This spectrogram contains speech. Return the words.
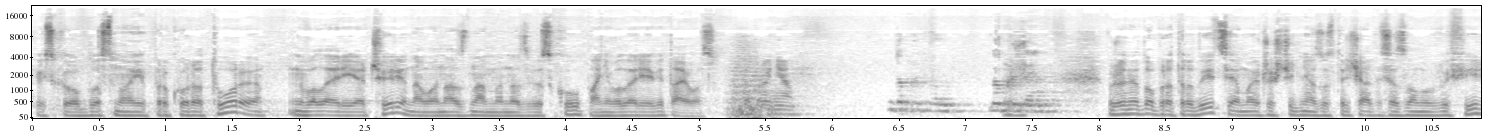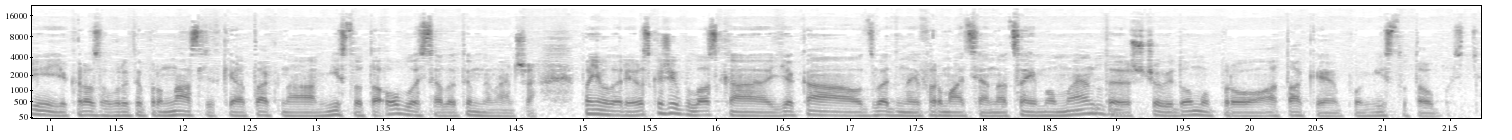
Харківської обласної прокуратури Валерія Чиріна. Вона з нами на зв'язку. Пані Валерія, вітаю вас. Доброго дня. Добрий день. Добрий день. Вже недобра традиція майже щодня зустрічатися з вами в ефірі, і якраз говорити про наслідки атак на місто та область, але тим не менше. Пані Валерія, розкажіть, будь ласка, яка от зведена інформація на цей момент, що відомо про атаки по місту та області?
